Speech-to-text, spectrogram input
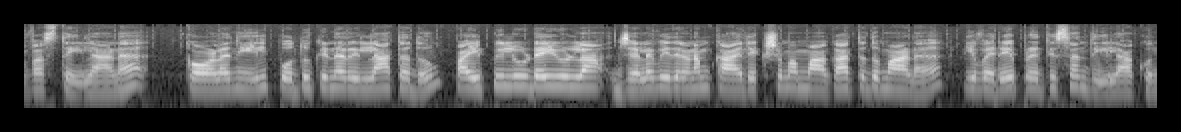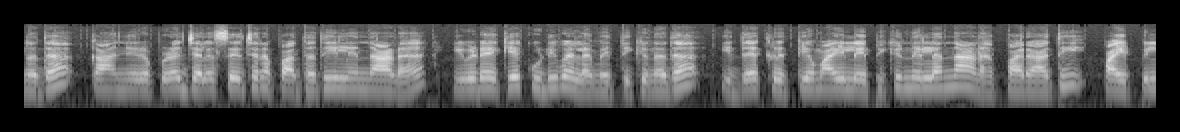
അവസ്ഥയിലാണ്. കോളനിയിൽ പൊതുകിണറില്ലാത്തതും പൈപ്പിലൂടെയുള്ള ജലവിതരണം കാര്യക്ഷമമാകാത്തതുമാണ് ഇവരെ പ്രതിസന്ധിയിലാക്കുന്നത്. കാഞ്ഞിരപ്പുഴ ജലസേചന പദ്ധതിയിൽ നിന്നാണ് ഇവിടേക്ക് കുടിവെള്ളം എത്തിക്കുന്നത്. ഇത് കൃത്യമായി ലഭിക്കുന്നില്ലെന്നാണ് പരാതി. പൈപ്പിൽ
